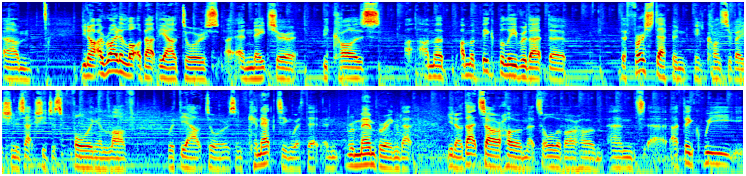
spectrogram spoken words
um, you know, I write a lot about the outdoors and nature because I'm a I'm a big believer that the the first step in, in conservation is actually just falling in love with the outdoors and connecting with it and remembering that you know that's our home that's all of our home. And uh, i think we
